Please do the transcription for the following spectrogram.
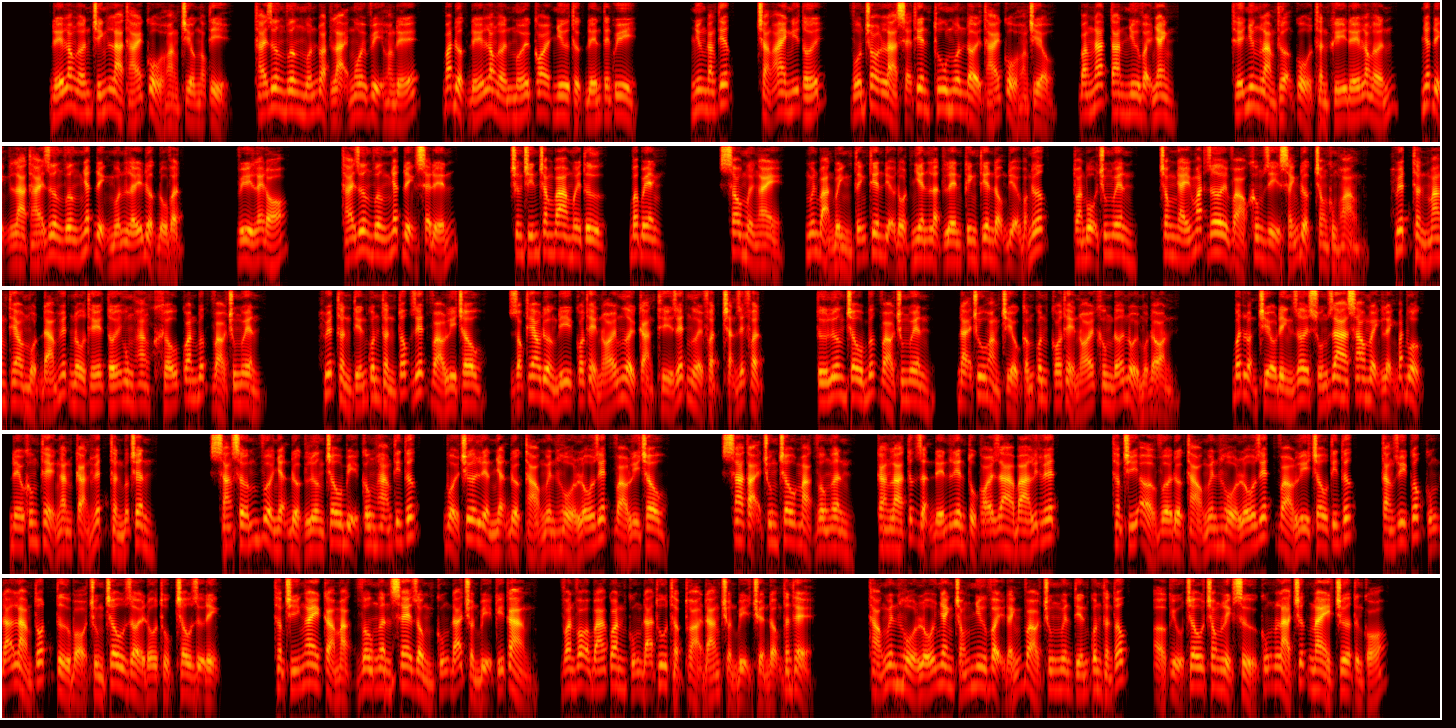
Đế long ấn chính là thái cổ hoàng triều ngọc tỷ, thái dương vương muốn đoạt lại ngôi vị hoàng đế, bắt được đế long ấn mới coi như thực đến tên quy. Nhưng đáng tiếc, chẳng ai nghĩ tới, vốn cho là sẽ thiên thu muôn đời thái cổ hoàng triều, băng nát tan như vậy nhanh. Thế nhưng làm thượng cổ thần khí đế long ấn, nhất định là thái dương vương nhất định muốn lấy được đồ vật. Vì lẽ đó, thái dương vương nhất định sẽ đến. Chương chín trăm ba mươi bốn bấp bên sau mười ngày, nguyên bản bình tĩnh thiên địa đột nhiên lật lên kinh thiên động địa bắc nước, toàn bộ trung nguyên trong nháy mắt rơi vào không gì sánh được trong khủng hoảng, huyết thần mang theo một đám huyết nô thế tới hung hăng khấu quan bước vào trung nguyên. Huyết thần tiến quân thần tốc giết vào ly châu, dọc theo đường đi có thể nói người cản thì giết người phật, chặn giết phật. Từ lương châu bước vào trung nguyên, đại chu hoàng triều cấm quân có thể nói không đỡ nổi một đòn. Bất luận triều đình rơi xuống ra sao mệnh lệnh bắt buộc, đều không thể ngăn cản huyết thần bước chân. Sáng sớm vừa nhận được lương châu bị công hãm tin tức, buổi trưa liền nhận được thảo nguyên hổ lỗ giết vào ly châu. Xa tại trung châu mạc vô ngân, càng là tức giận đến liên tục gói ra ba lít huyết thậm chí ở vừa được thảo nguyên hồ lỗ giết vào ly châu tin tức, tàng duy cốc cũng đã làm tốt từ bỏ trùng châu rời đô thục châu dự định. Thậm chí ngay cả mạc vô ngân xe rồng cũng đã chuẩn bị kỹ cảng văn võ bá quan cũng đã thu thập thỏa đáng chuẩn bị chuyển động thân thể. Thảo nguyên hồ lỗ nhanh chóng như vậy đánh vào trung nguyên tiến quân thần tốc, ở cựu châu trong lịch sử cũng là trước nay chưa từng có.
